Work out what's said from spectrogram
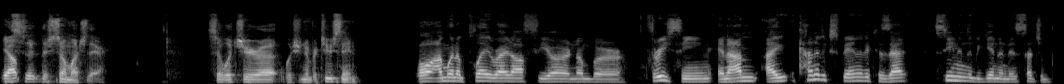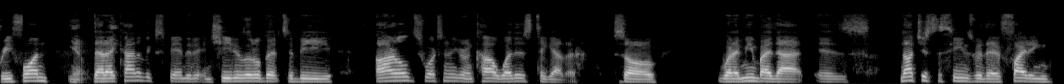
Yep. So there's so much there. So what's your uh, what's your number two scene? Well, I'm going to play right off your number three scene, and I'm I kind of expanded it because that scene in the beginning is such a brief one Yeah. that I kind of expanded it and cheated a little bit to be Arnold Schwarzenegger and Carl Weathers together. So, what I mean by that is not just the scenes where they're fighting,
